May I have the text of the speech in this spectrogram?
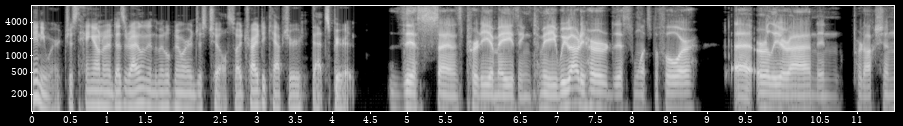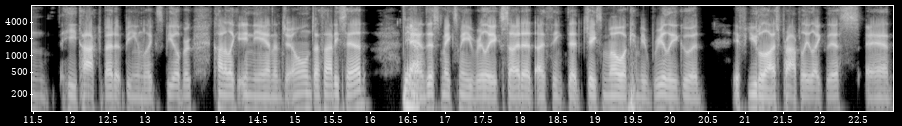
anywhere, just hang out on a desert island in the middle of nowhere and just chill? So I tried to capture that spirit. This sounds pretty amazing to me. We've already heard this once before uh, earlier on in production, he talked about it being like Spielberg, kind of like Indiana Jones. I thought he said, yeah. and this makes me really excited. I think that Jason Momoa can be really good if utilized properly like this. And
